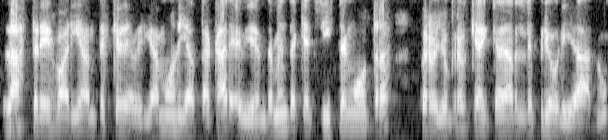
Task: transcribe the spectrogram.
las tres variantes que deberíamos de atacar. Evidentemente que existen otras, pero yo creo que hay que darle prioridad, ¿no?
